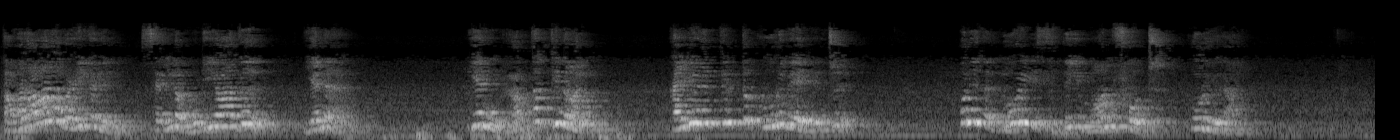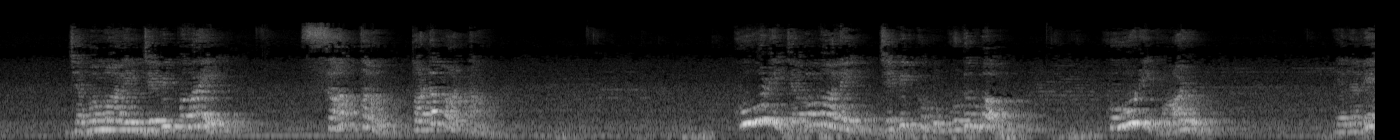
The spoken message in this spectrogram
தவறான வழிகளில் செல்ல முடியாது என என் ரத்தத்தினால் கையெழுத்திட்டு கூறுவேன் என்று புனித லூயிஸ் டி மான்ஃபோர்ட் கூறுகிறார். ஜெபமாலை ஜெபிப்பவரை சாத்தான் தொடமாட்டான். கூடி ஜெபமாலை ஜெபிக்கும் குடும்பம் கூடி வாழும். எனவே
